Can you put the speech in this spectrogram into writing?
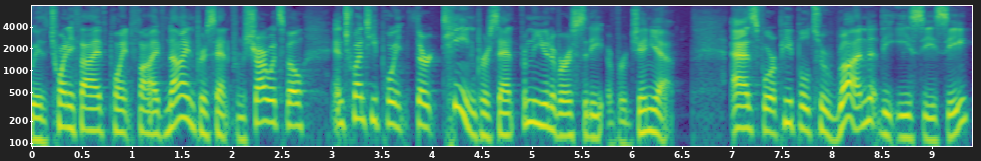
with 25.59% from Charlottesville and 20.13% from the University of Virginia. As for people to run the ECC,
